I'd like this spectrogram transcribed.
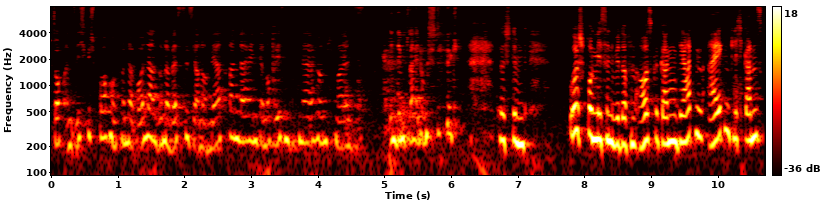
Stoff an sich gesprochen und von der Wolle. An so einer Weste ist ja noch mehr dran, da hängt ja noch wesentlich mehr Hirnschmalz in dem Kleidungsstück. Das stimmt. Ursprünglich sind wir davon ausgegangen, wir hatten eigentlich ganz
